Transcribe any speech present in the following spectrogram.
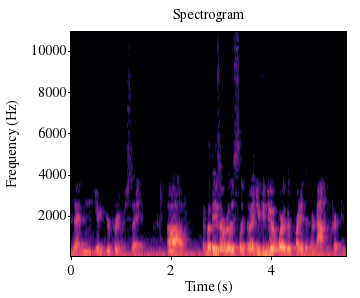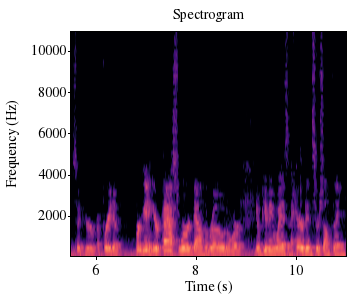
then you're, you're pretty much safe. Um, but these are really slick though, and you can do it where they're printed and they're not encrypted. So if you're afraid of forgetting your password down the road or you know giving away as an inheritance or something,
